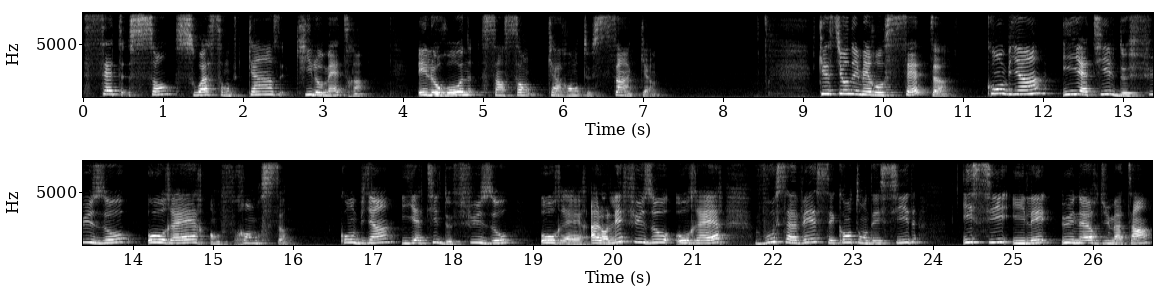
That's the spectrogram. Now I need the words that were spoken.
775 km et le Rhône 545. Question numéro 7. Combien y a-t-il de fuseaux horaires en France? Combien y a-t-il de fuseaux horaires? Alors les fuseaux horaires, vous savez, c'est quand on décide, ici il est 1h du matin,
